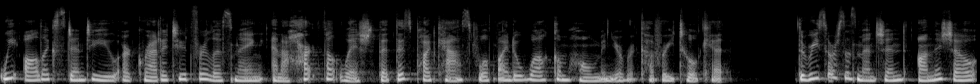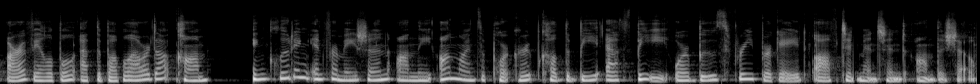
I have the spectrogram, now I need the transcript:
we all extend to you our gratitude for listening and a heartfelt wish that this podcast will find a welcome home in your recovery toolkit. The resources mentioned on the show are available at thebubblehour.com, including information on the online support group called the BFB or Booze Free Brigade, often mentioned on the show.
